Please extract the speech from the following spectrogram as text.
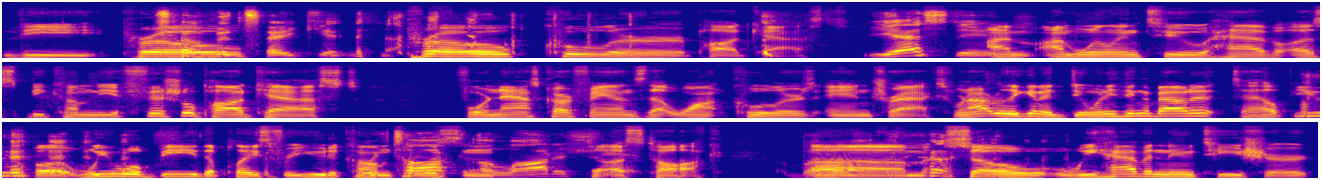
the pro take it. pro cooler podcast. Yes, dude. I'm I'm willing to have us become the official podcast for NASCAR fans that want coolers and tracks. We're not really going to do anything about it to help you, but we will be the place for you to come to listen a lot of to shit. us talk. but, uh, um, so we have a new T-shirt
